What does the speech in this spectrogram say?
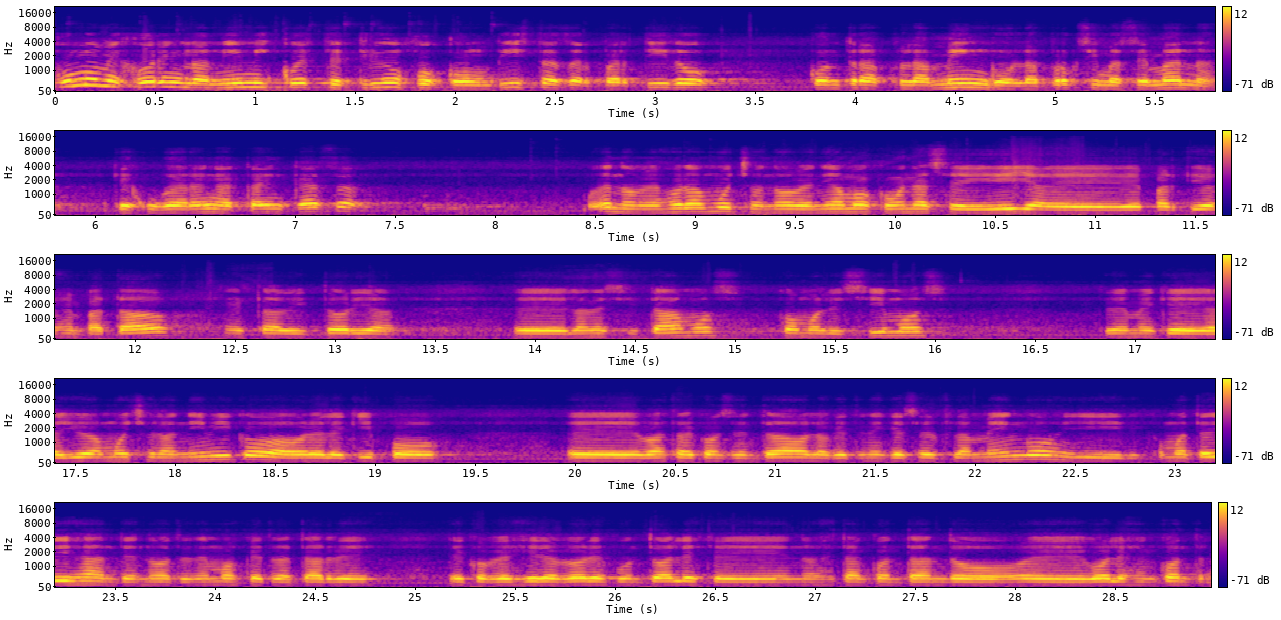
¿Cómo mejor en lo anímico este triunfo con vistas al partido contra Flamengo la próxima semana que jugarán acá en casa? Bueno, mejora mucho, ¿no? Veníamos con una seguidilla de, partidos empatados. Esta victoria eh, la necesitamos, como lo hicimos. Créeme que ayuda mucho el anímico. Ahora el equipo eh, va a estar concentrado en lo que tiene que ser Flamengo y como te dije antes, no tenemos que tratar de, de corregir errores puntuales que nos están contando eh, goles en contra.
